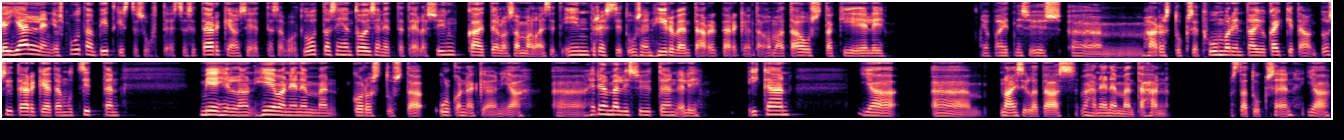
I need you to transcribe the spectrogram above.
ja jälleen, jos puhutaan pitkistä suhteista, se tärkeä on se, että sä voit luottaa siihen toisen, että teillä synkkaa, että teillä on samanlaiset intressit. Usein hirveän tärkeää on oma taustakieli – jopa etnisyys, ähm, harrastukset, huumorintaju, kaikki tämä on tosi tärkeää, mutta sitten miehillä on hieman enemmän korostusta ulkonäköön ja äh, hedelmällisyyteen, eli ikään, ja äh, naisilla taas vähän enemmän tähän statukseen ja,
